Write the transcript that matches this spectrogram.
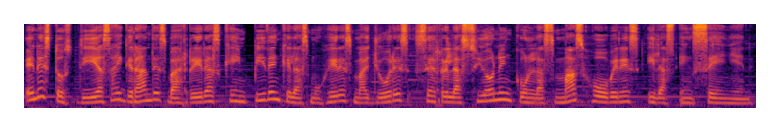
En estos días hay grandes barreras que impiden que las mujeres mayores se relacionen con las más jóvenes y las enseñen.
